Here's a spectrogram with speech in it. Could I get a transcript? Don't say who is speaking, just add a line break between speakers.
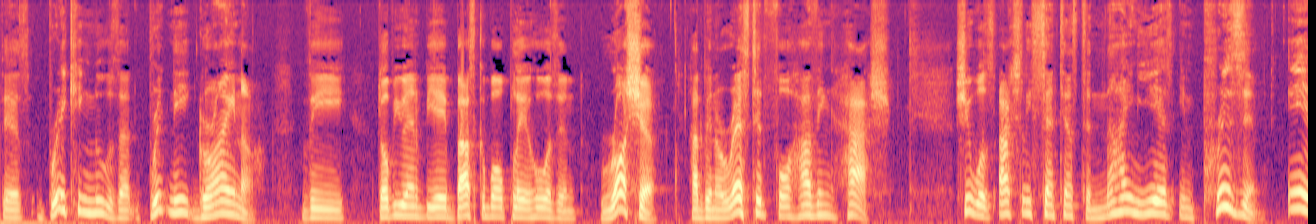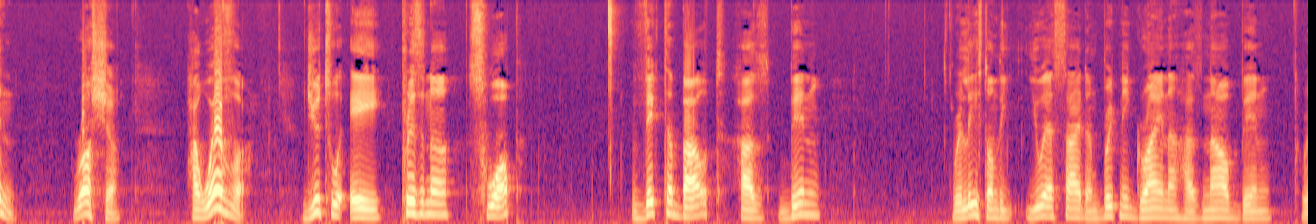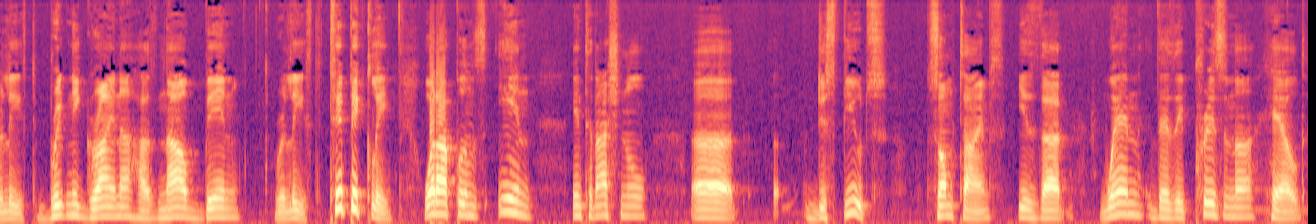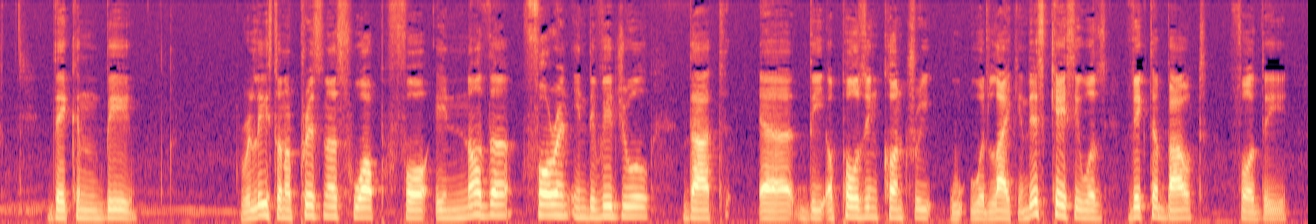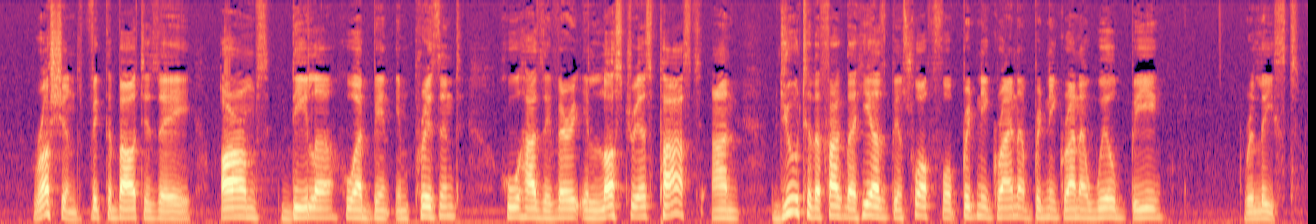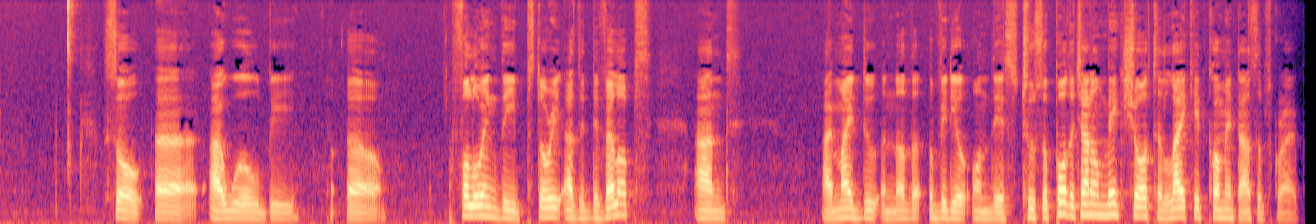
there's breaking news that Brittney Griner, the WNBA basketball player who was in Russia, had been arrested for having hash. She was actually sentenced to nine years in prison in Russia. However, due to a prisoner swap, Viktor Bout has been released on the US side and Brittney Griner has now been released. Brittney Griner has now been released. Typically, what happens in international uh, disputes sometimes is that when there's a prisoner held, they can be released on a prisoner swap for another foreign individual that uh, the opposing country would like. In this case, it was Viktor Bout for the Russians. Viktor Bout is a arms dealer who had been imprisoned, who has a very illustrious past, and due to the fact that he has been swapped for Brittney Griner, Brittney Griner will be released. So uh, I will be uh, following the story as it develops, and I might do another video on this. To support the channel, make sure to like it, comment, and subscribe.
